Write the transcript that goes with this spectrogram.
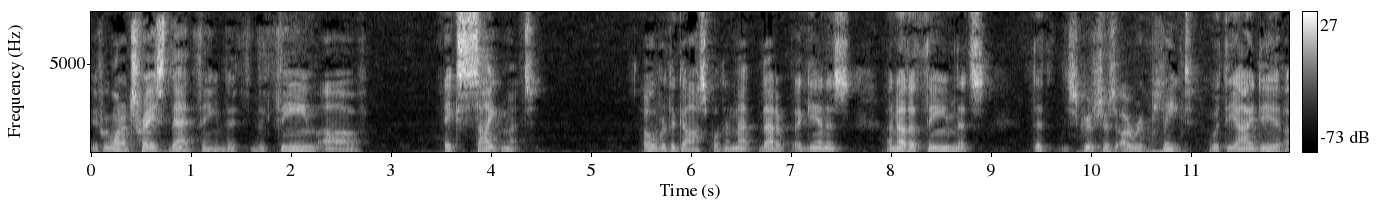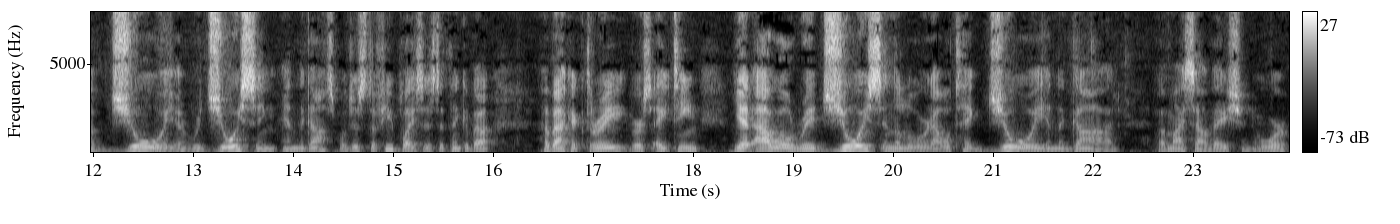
if we want to trace that theme, the, the theme of excitement over the gospel, then that, that again is another theme that's, that scriptures are replete with the idea of joy, of rejoicing in the gospel. Just a few places to think about. Habakkuk 3 verse 18. Yet I will rejoice in the Lord. I will take joy in the God of my salvation. Or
